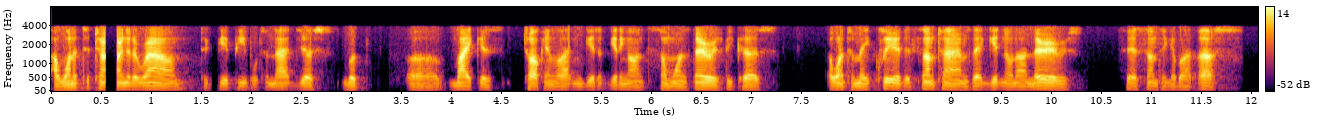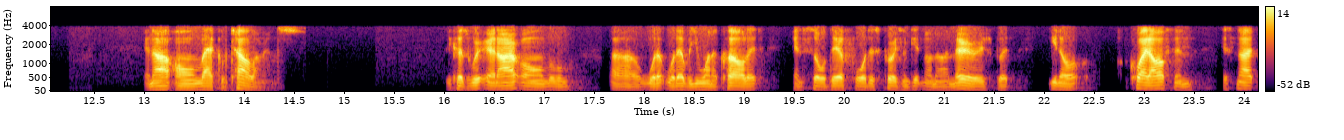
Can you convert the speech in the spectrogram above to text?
I wanted to turn it around to get people to not just look uh, Mike is talking a lot and get, getting on someone's nerves because I want to make clear that sometimes that getting on our nerves says something about us and our own lack of tolerance because we're in our own little uh, whatever you want to call it, and so therefore this person getting on our nerves. But you know, quite often it's not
